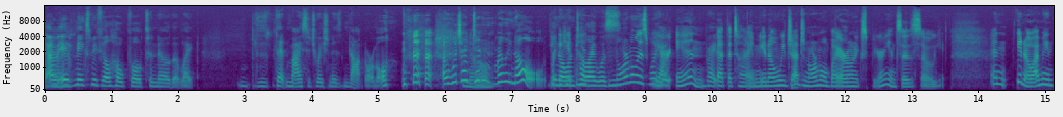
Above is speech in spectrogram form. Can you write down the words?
I'm, it makes me feel hopeful to know that like th- that my situation is not normal, Uh, which I No. didn't really know, you know, you- until you- I was normal is what yeah, you're in right. at the time. You know, we judge normal by our own experiences. So, and you know, I mean,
